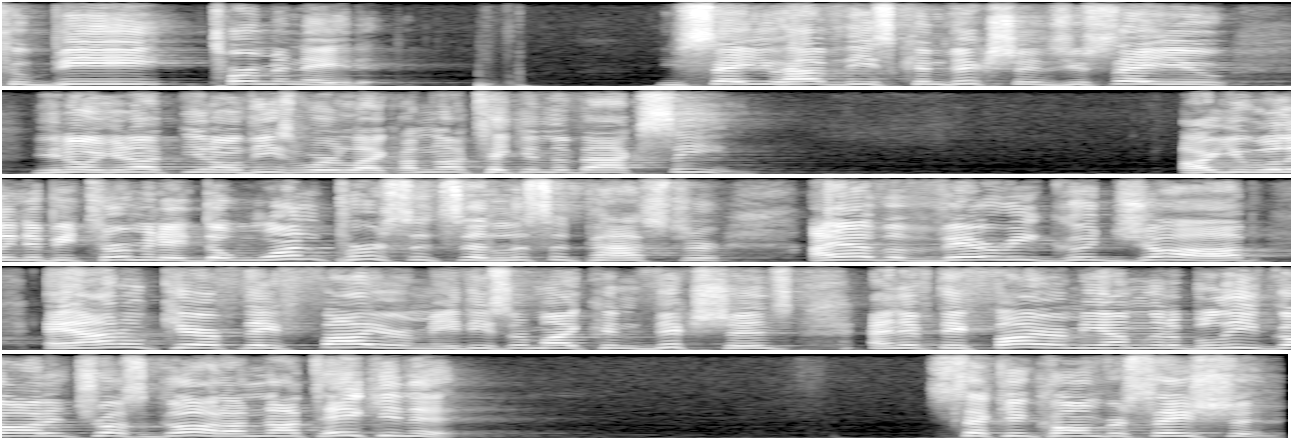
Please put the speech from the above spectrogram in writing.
to be terminated?" You say you have these convictions. You say you, you know, you're not, you know, these were like, I'm not taking the vaccine. Are you willing to be terminated? The one person said, Listen, Pastor, I have a very good job, and I don't care if they fire me. These are my convictions. And if they fire me, I'm going to believe God and trust God. I'm not taking it. Second conversation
